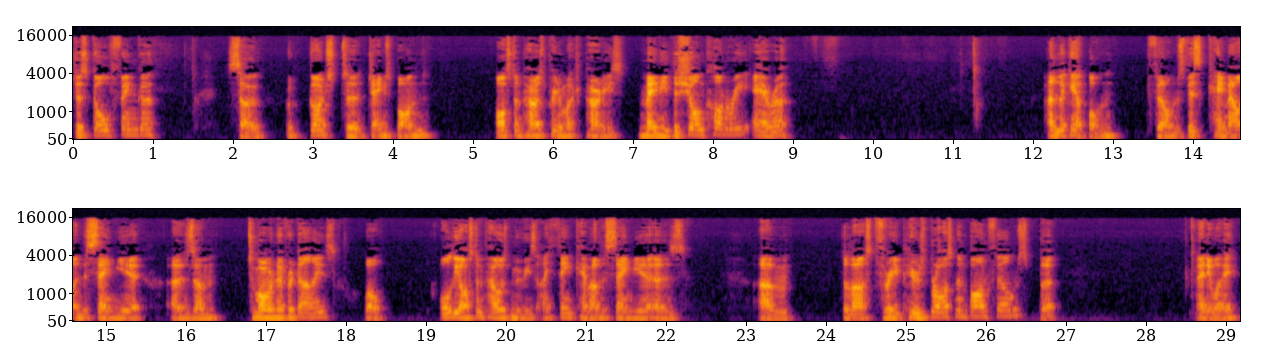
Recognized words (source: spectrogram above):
just Goldfinger. So, regards to James Bond, Austin Powers pretty much parodies mainly the Sean Connery era. And looking at Bond films, this came out in the same year as um, Tomorrow Never Dies. Well, all the Austin Powers movies, I think, came out in the same year as um, the last three Pierce Brosnan Bond films, but Anyway,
